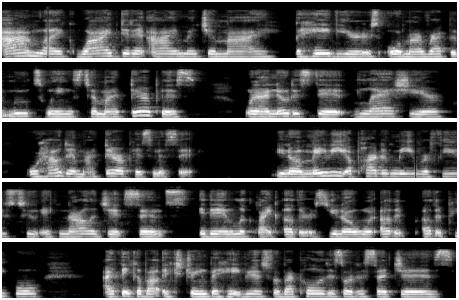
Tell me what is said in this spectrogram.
I'm like, why didn't I mention my behaviors or my rapid mood swings to my therapist when I noticed it last year? Or how did my therapist miss it? You know, maybe a part of me refused to acknowledge it since it didn't look like others. You know, when other other people I think about extreme behaviors for bipolar disorder, such as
